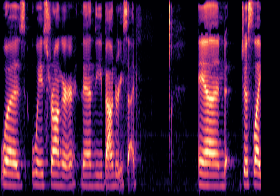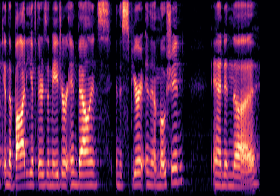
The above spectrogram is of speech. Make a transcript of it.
was way stronger than the boundary side. And just like in the body, if there's a major imbalance in the spirit and the emotion and in the,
